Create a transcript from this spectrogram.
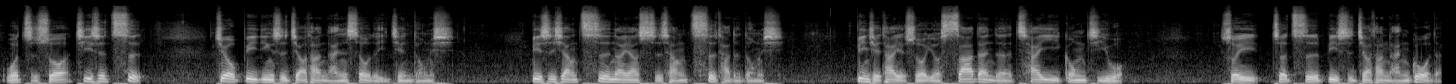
我只说，既是刺，就必定是叫他难受的一件东西，必是像刺那样时常刺他的东西，并且他也说有撒旦的猜疑攻击我。所以这次必是叫他难过的。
